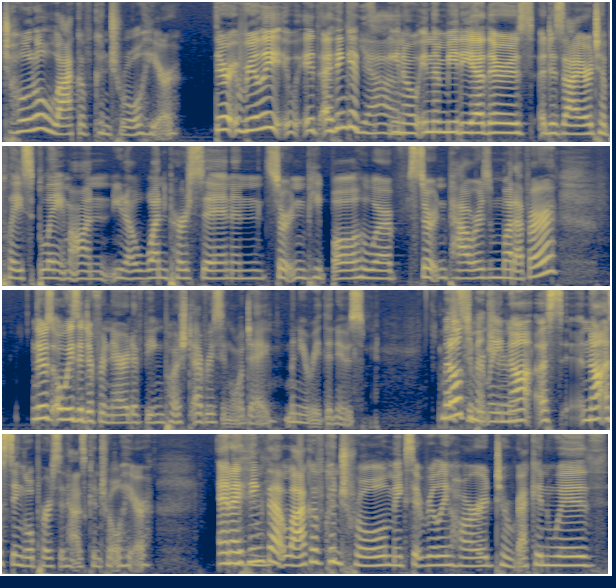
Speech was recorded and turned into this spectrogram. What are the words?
total lack of control here. There really, it, I think it's, Yeah. you know, in the media, there's a desire to place blame on, you know, one person and certain people who have certain powers and whatever. There's always a different narrative being pushed every single day when you read the news. But That's ultimately, not a, not a single person has control here. And I think mm-hmm. that lack of control makes it really hard to reckon with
